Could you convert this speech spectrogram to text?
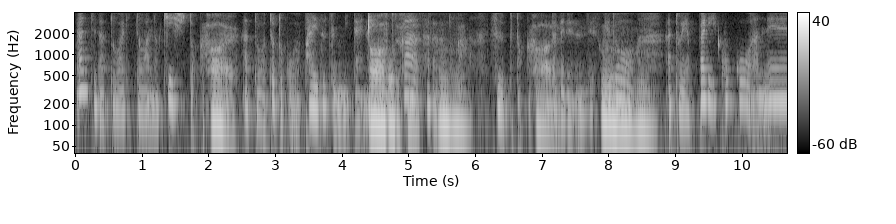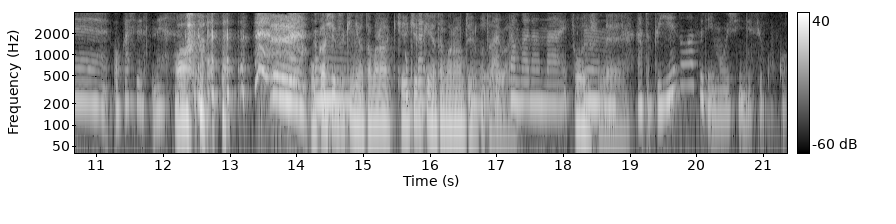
ランチだと割とあのキッシュとか、はい、あとちょっとこうパイ包みみたいなのとか、ね、サラダとか、うんスープとか食べれるんですけど、はいうんうん、あとやっぱりここはねお菓子ですね。お菓子好きにはたまらない、ケーキ好きにはたまらんということでは。たまらないそうですね、うん、あとビエノアズリーも美味しいんですよここ。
